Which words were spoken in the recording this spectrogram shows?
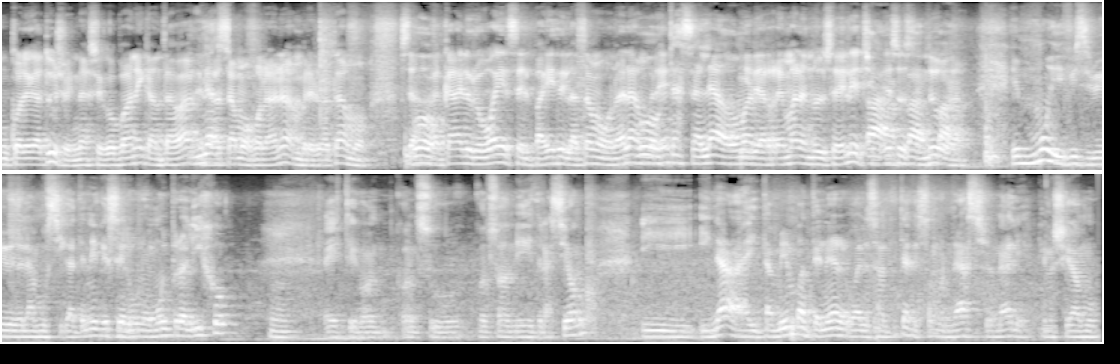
un colega tuyo, Ignacio Copani, cantaba Ignacio. atamos con alambre, lo atamos. O sea, acá el Uruguay es el país del atamos con alambre. estás salado, y de remar en dulce de leche, eso pa, sin duda. pa. Es muy difícil vivir de la música, tenés que ser uno muy prolijo Mm. este, con, con su, con su administración y, y nada, y también mantener, bueno, los artistas que somos nacionales, que nos llegamos,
